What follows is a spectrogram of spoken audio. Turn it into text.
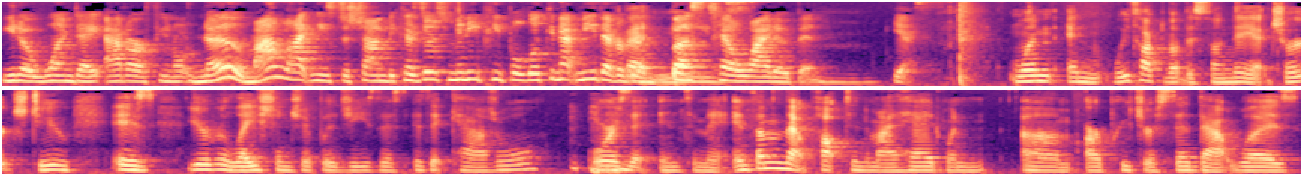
you know, one day at our funeral. No, my light needs to shine because there's many people looking at me that are going to bust hell wide open. Yes. When, and we talked about this Sunday at church too, is your relationship with Jesus, is it casual or is it intimate? And something that popped into my head when um, our preacher said that was,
